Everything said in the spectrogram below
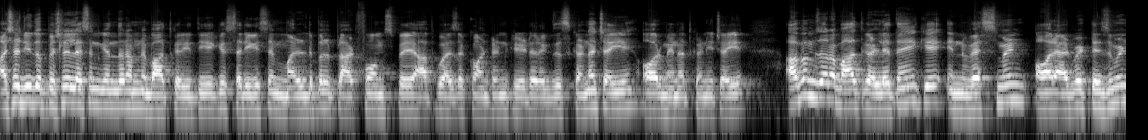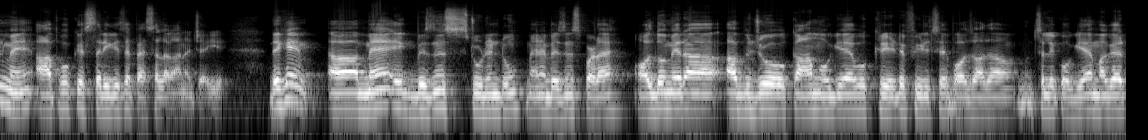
अच्छा जी तो पिछले लेसन के अंदर हमने बात करी थी कि किस तरीके से मल्टीपल प्लेटफॉर्म्स पे आपको as a content creator exist करना चाहिए और मेहनत करनी चाहिए। अब हम ज़रा बात कर लेते हैं कि इन्वेस्टमेंट और एडवर्टीजमेंट में आपको किस तरीके से पैसा लगाना चाहिए। देखें आ, मैं एक बिज़नेस स्टूडेंट हूँ मैंने बिज़नेस पढ़ा है। ऑल मेरा अब जो काम हो गया है वो क्रिएटिव फ़ील्ड से बहुत ज़्यादा मुंसलिक हो गया है मगर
